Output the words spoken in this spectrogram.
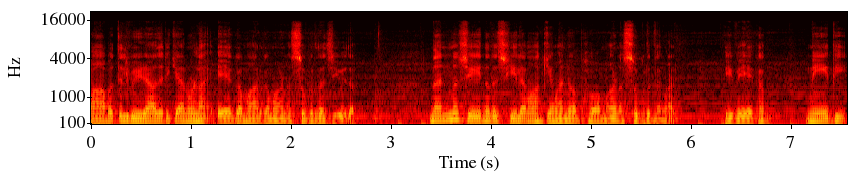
പാപത്തിൽ വീഴാതിരിക്കാനുള്ള ഏക മാർഗമാണ് സുഹൃത ജീവിതം. നന്മ ചെയ്യുന്നത് ശീലമാക്കിയ മനോഭാവമാണ് സുഹൃതങ്ങൾ. വിവേകം നീതി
